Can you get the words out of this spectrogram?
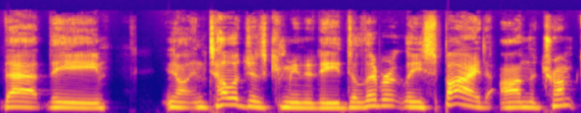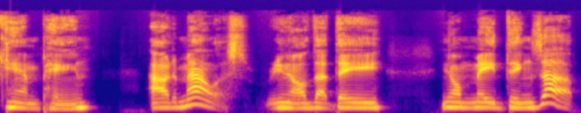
that the you know intelligence community deliberately spied on the Trump campaign out of malice. You know that they you know made things up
